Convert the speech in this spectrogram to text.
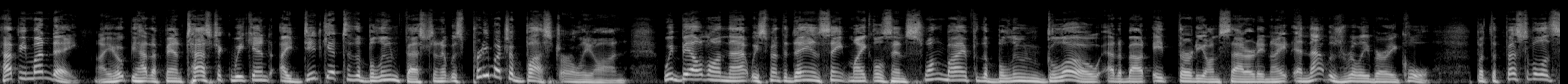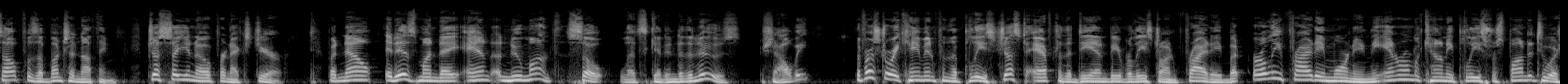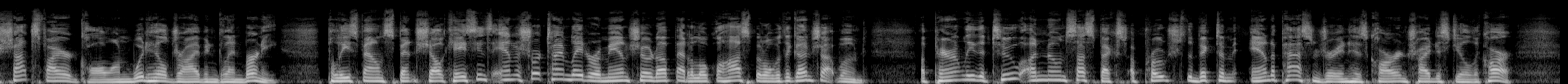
Happy Monday. I hope you had a fantastic weekend. I did get to the Balloon Fest and it was pretty much a bust early on. We bailed on that. We spent the day in St. Michael's and swung by for the Balloon Glow at about 8:30 on Saturday night and that was really very cool. But the festival itself was a bunch of nothing. Just so you know for next year. But now it is Monday and a new month. So, let's get into the news, shall we? The first story came in from the police just after the DNB released on Friday, but early Friday morning, the Anne Arundel County Police responded to a shots fired call on Woodhill Drive in Glen Burnie. Police found spent shell casings, and a short time later, a man showed up at a local hospital with a gunshot wound. Apparently, the two unknown suspects approached the victim and a passenger in his car and tried to steal the car.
